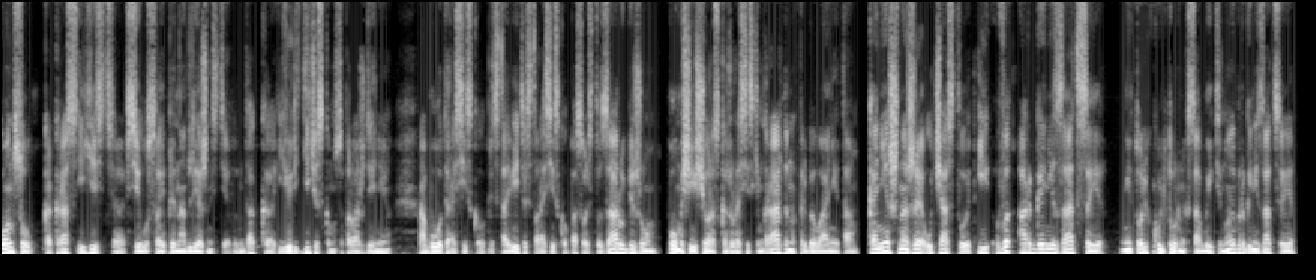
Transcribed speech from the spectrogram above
Консул как раз и есть э, в силу своей принадлежности да, к юридическому сопровождению работы российского представительства, российского посольства за рубежом, помощи, еще раз скажу, российским гражданам в пребывании там, конечно же, участвует и в организации не только культурных событий, но и в организации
